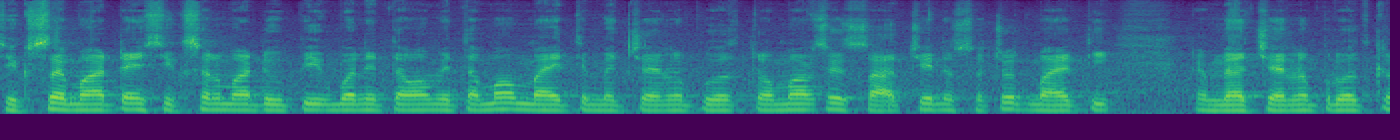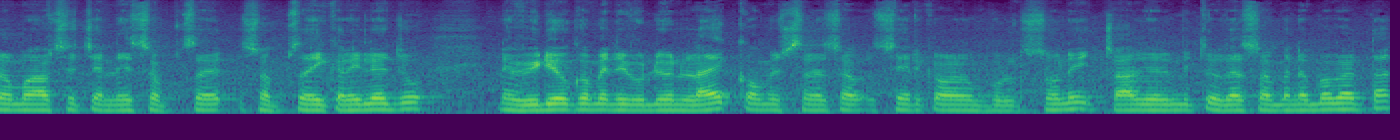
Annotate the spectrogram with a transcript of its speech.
શિક્ષક માટે, શિક્ષણ માટે ઉપયોગ બને તમામે તમામ માહિતી મેં ચેનલ પૂર્વત કરવામાં આવશે. સાચી અને સચોટ માહિતી એમના ચેનલ પૂર્વત કરવામાં આવશે. ચેનલને સબસ્ક્રાઈબ કરી લેજો અને વીડિયો ગમે તે વિડીયોને લાઇક કોમેન્ટ શેર કરવાનું ભૂલશો નહીં. ચાલો મિત્રો, દસ સમયને બગાડતા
